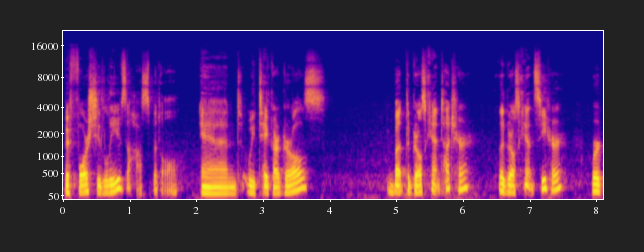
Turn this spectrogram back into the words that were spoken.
before she leaves the hospital. And we take our girls, but the girls can't touch her. The girls can't see her. We're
